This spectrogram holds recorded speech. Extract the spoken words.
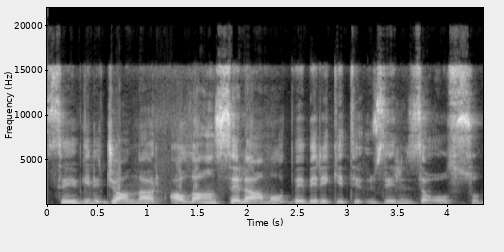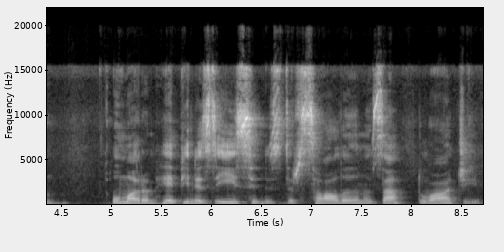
Sevgili canlar, Allah'ın selamı ve bereketi üzerinize olsun. Umarım hepiniz iyisinizdir. Sağlığınıza duacıyım.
